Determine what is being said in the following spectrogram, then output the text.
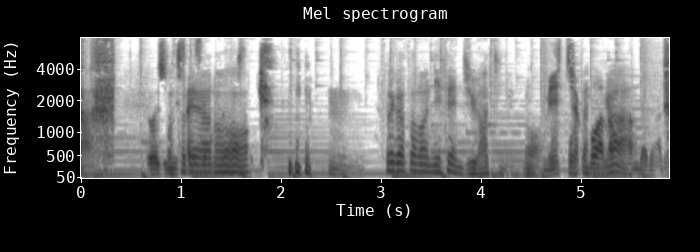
はい、同時に再生を、の、うん。それがその2018年のめっちゃコアな判断である。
